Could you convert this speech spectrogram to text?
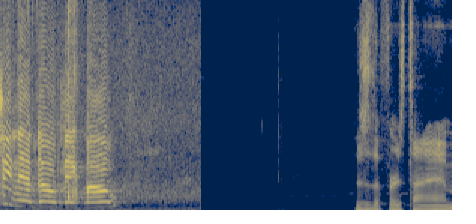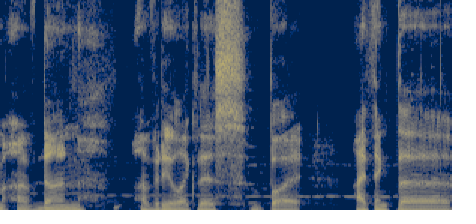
Seen that dog, Big Mo? This is the first time I've done a video like this, but I think the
